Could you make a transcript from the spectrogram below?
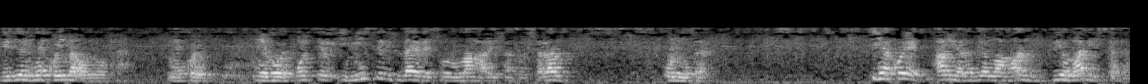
vidjeli neko ima unutra, neko je njegove postijeli i mislili su da je Resulullah ali sa unutra. Iako je Alija radijallahu anhu bio mladić tada,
